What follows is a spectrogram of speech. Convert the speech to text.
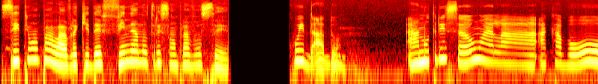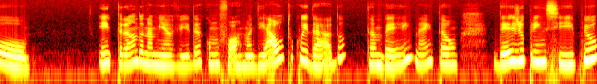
Cite uma palavra que define a nutrição para você cuidado. A nutrição, ela acabou entrando na minha vida como forma de autocuidado também, né? Então, desde o princípio,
